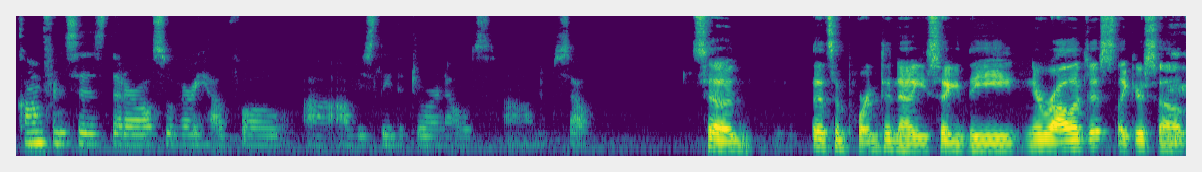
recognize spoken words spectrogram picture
conferences that are also very helpful. Uh, obviously, the journals. Um, so so that's important to know. You so the neurologists like yourself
